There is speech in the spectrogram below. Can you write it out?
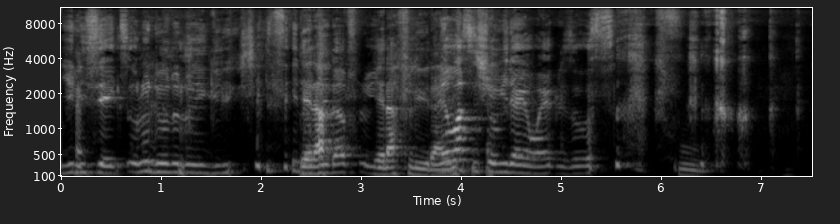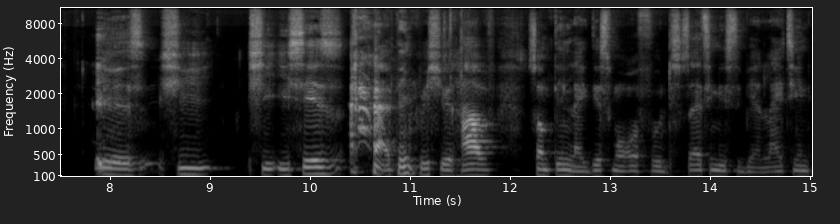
Unisex. Olo don't know English. Say na Gender- gender fluid. gender fluid. I Never to show me that your work results. yes, she she he says I think we should have something like this more often. Society needs to be enlightened.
